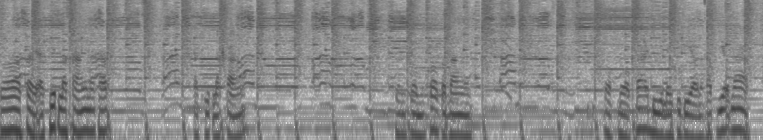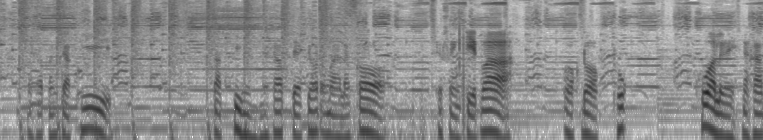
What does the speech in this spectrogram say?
ก็ใส่อาทิตย์ละครั้งนะครับ อาทิตย์ละครั้งส่วนชมก็กำลังออกดอกได้ดีเลยทีเดียวนะครับ เยอะมากนะครับ หลังจากที่ตัดกิ่งนะครับ แตกยอดออกมาแล้วก็จะสังเกตว่าออกดอกทุกขั้วเลยนะครับ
